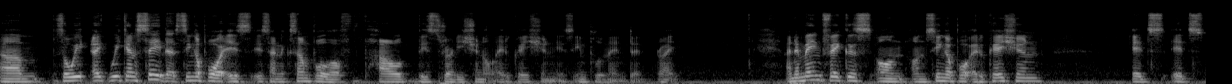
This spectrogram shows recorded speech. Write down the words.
Um, so we we can say that Singapore is is an example of how this traditional education is implemented, right? And the main focus on on Singapore education, it's it's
